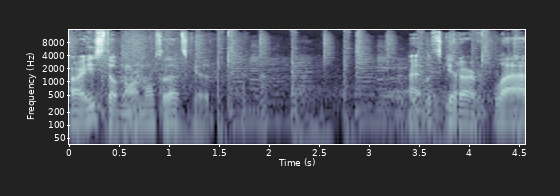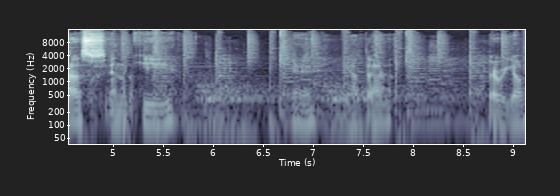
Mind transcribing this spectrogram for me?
All right, he's still normal, so that's good. All right, let's get our flask and the key. Okay, got that. There we go.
